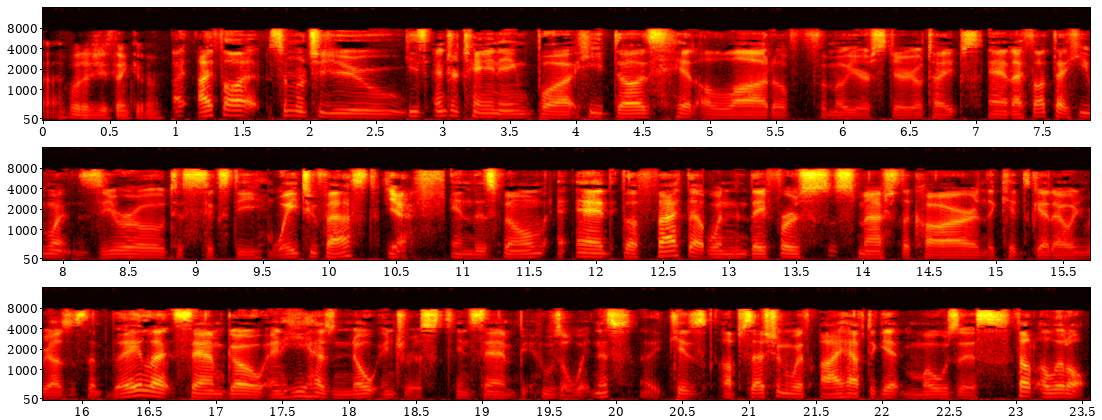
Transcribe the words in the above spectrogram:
Uh, what did you think of him? I, I thought similar to you, he's entertaining, but he does hit a lot of familiar stereotypes, and I thought that he went zero to sixty way too fast. Yes. In this film, and the fact that when they first smash the car and the kids get out and you realize it's them, they let Sam go and he has no interest in Sam, who's a witness. Like his obsession with I have to get Moses felt a little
